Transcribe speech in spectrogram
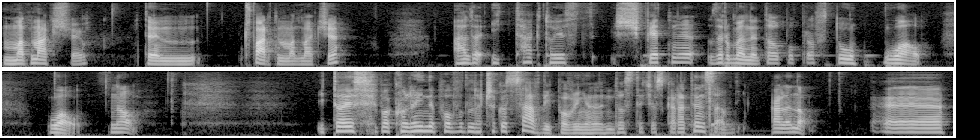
Mad Maxie, tym czwartym Mad Maxie, ale i tak to jest świetnie zrobione. To po prostu wow. Wow. No. I to jest chyba kolejny powód, dlaczego Savdi powinien dostać Oscara ten Savdi. Ale no. Eee...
